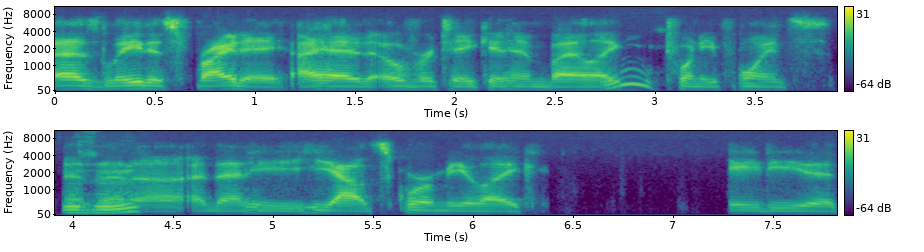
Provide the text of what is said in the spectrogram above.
as late as Friday. I had overtaken him by like Ooh. 20 points, and mm-hmm. then uh, and then he he outscored me like 80 to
